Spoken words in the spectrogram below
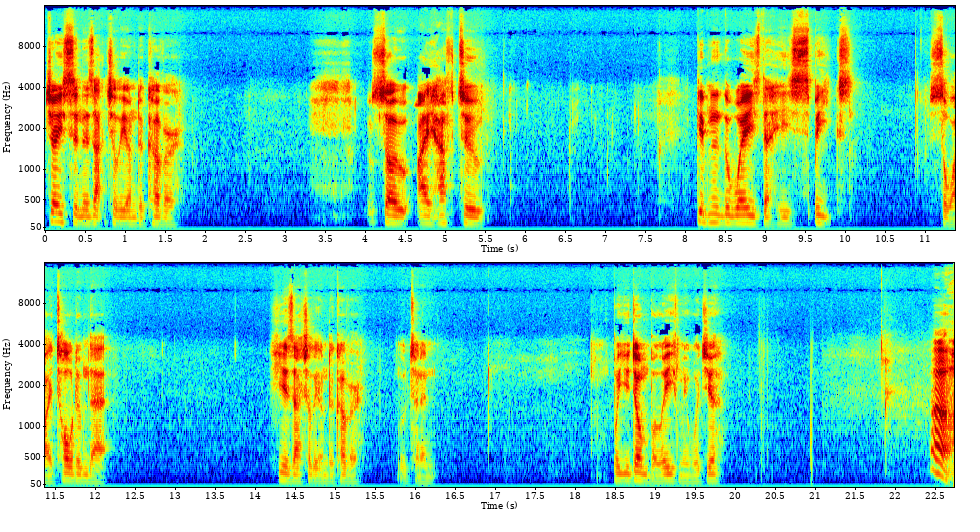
Jason is actually undercover. So I have to give him the ways that he speaks. So I told him that he is actually undercover, Lieutenant. But you don't believe me, would you? Oh.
